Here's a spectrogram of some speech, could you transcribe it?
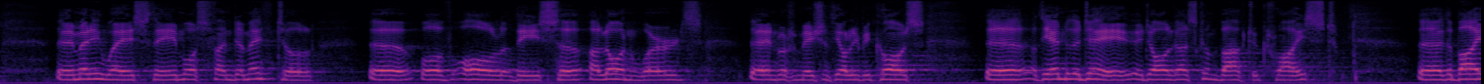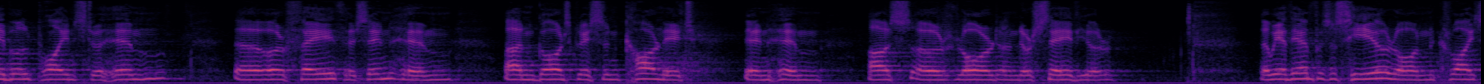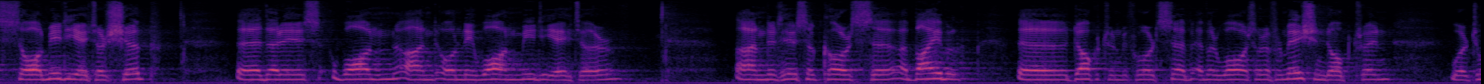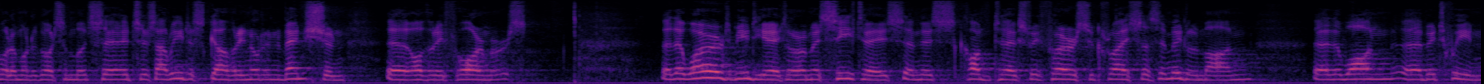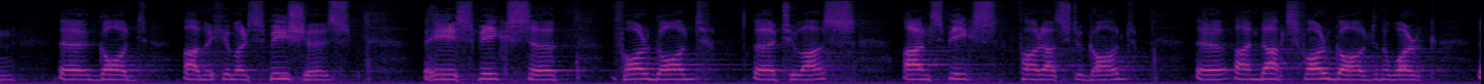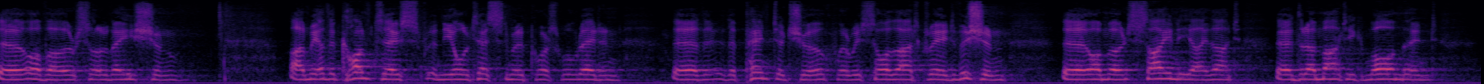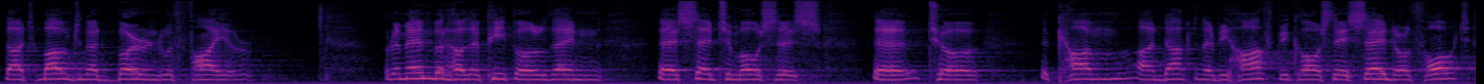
in many ways the most fundamental uh, of all these uh, alone words in Reformation theology because uh, at the end of the day it all does come back to Christ. Uh, the Bible points to Him, uh, our faith is in Him, and God's grace incarnate in Him as our Lord and our Saviour. We have the emphasis here on Christ's mediatorship. Uh, there is one and only one mediator. And it is, of course, uh, a Bible uh, doctrine before it ever was a Reformation doctrine. We're told a moment ago some would say it's a rediscovery, not an invention uh, of the Reformers. Uh, the word mediator, or mesites, in this context refers to Christ as the middleman uh, the one uh, between uh, God and the human species. He speaks for God to us and speaks for us to God and acts for God in the work of our salvation. And we have the context in the Old Testament, of course, we read in uh, the, the, Pentateuch, where we saw that great vision uh, on Mount Sinai, that uh, dramatic moment, that mountain that burned with fire. Remember how the people then uh, said to Moses uh, to come and act on their behalf because they said or thought,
